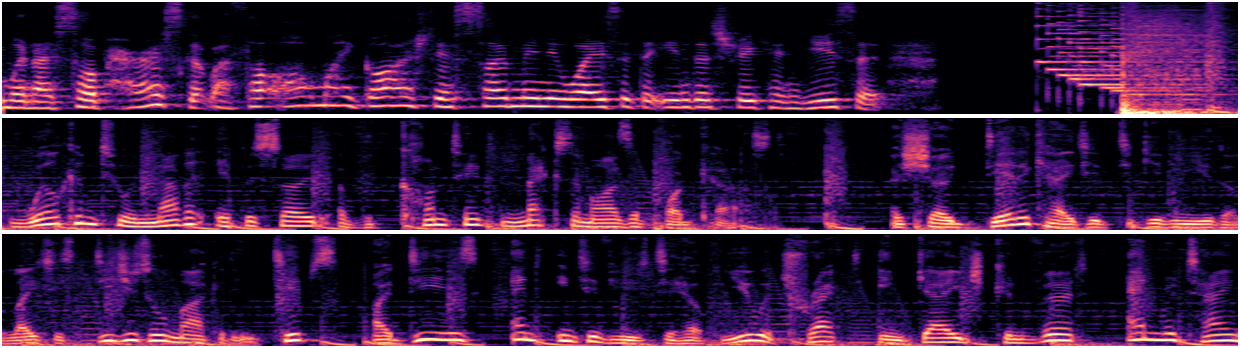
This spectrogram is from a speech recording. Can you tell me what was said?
When I saw Periscope, I thought, oh my gosh, there's so many ways that the industry can use it. Welcome to another episode of the Content Maximizer podcast, a show dedicated to giving you the latest digital marketing tips, ideas, and interviews to help you attract, engage, convert, and retain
